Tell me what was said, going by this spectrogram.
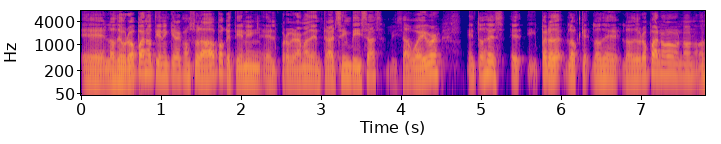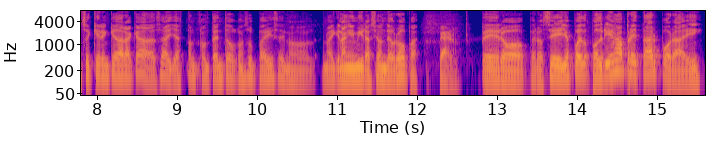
Eh, los de Europa no tienen que ir al consulado porque tienen el programa de entrar sin visas, visa waiver. Entonces, eh, pero los, que, los, de, los de Europa no, no, no, se quieren quedar acá. O sea, ya están contentos con sus países, no, no hay gran inmigración de Europa. Claro. Pero, pero sí, ellos podrían apretar por ahí.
